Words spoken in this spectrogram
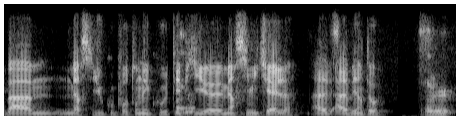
bah merci du coup pour ton écoute et puis euh, merci Michael, à, à bientôt. Salut.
